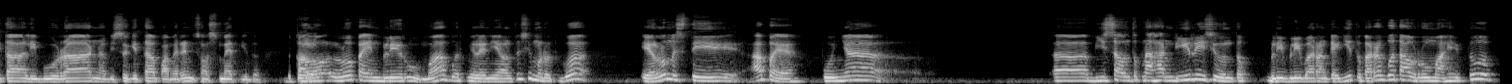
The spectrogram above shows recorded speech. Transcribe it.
kita liburan, habis itu kita pamerin di sosmed gitu. Kalau lo pengen beli rumah buat milenial tuh sih menurut gue, ya lo mesti apa ya punya uh, bisa untuk nahan diri sih untuk beli-beli barang kayak gitu karena gue tahu rumah itu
